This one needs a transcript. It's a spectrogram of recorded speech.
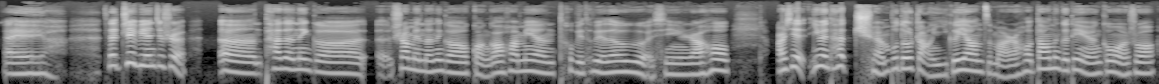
哎呀，在这边就是。嗯、它的那个呃上面的那个广告画面特别特别的恶心，然后而且因为它全部都长一个样子嘛，然后当那个店员跟我说。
